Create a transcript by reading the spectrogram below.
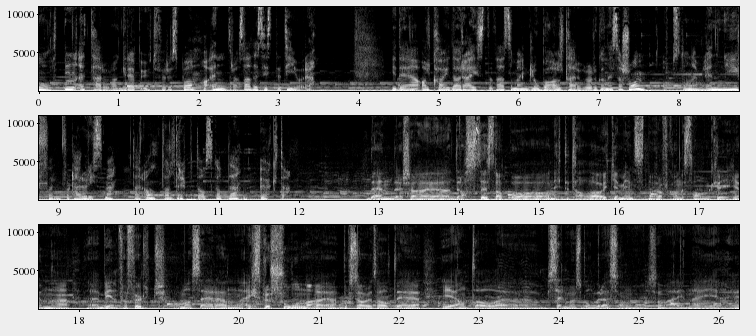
Måten et terrorangrep utføres på, har endra seg det siste tiåret. Idet Al Qaida reiste seg som en global terrororganisasjon, oppsto nemlig en ny form for terrorisme, der antall drepte og skadde økte. Det endrer seg drastisk da, på 90-tallet, og ikke minst når Afghanistan-krigen eh, begynner for fullt. Og man ser en eksplosjon, bokstavelig talt, i, i, antall uh, selvmordsbombere som, som, er inne i, i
